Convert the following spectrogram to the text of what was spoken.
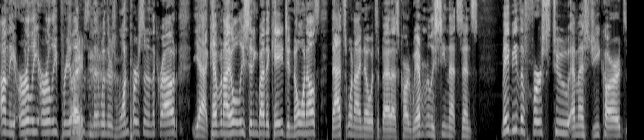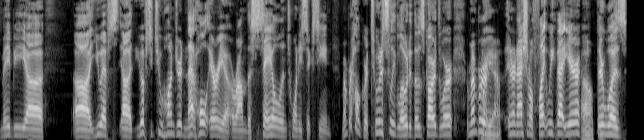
on the early, early prelims that when there's one person in the crowd, yeah, Kevin Iole sitting by the cage and no one else, that's when I know it's a badass card. We haven't really seen that since maybe the first two MSG cards, maybe, uh, uh, UFC, uh, UFC 200 and that whole area around the sale in 2016. Remember how gratuitously loaded those cards were? Remember Oh, yeah. International Fight Week that year? Oh, There was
